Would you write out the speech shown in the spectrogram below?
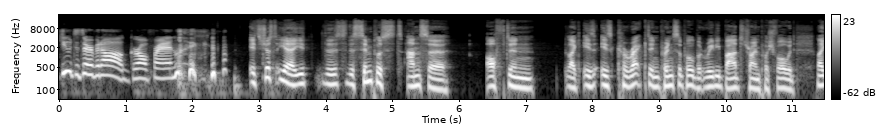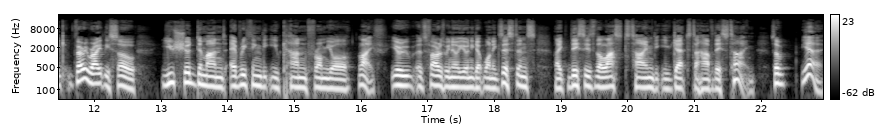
you deserve it all, girlfriend. Like it's just yeah, you the the simplest answer often like is is correct in principle, but really bad to try and push forward. Like very rightly so. You should demand everything that you can from your life. You, as far as we know, you only get one existence. Like this is the last time that you get to have this time. So yeah,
